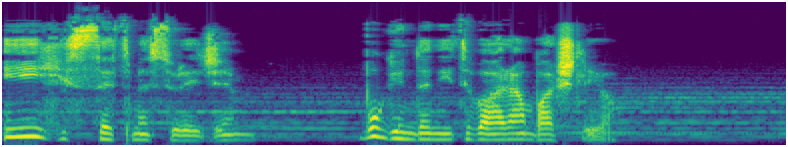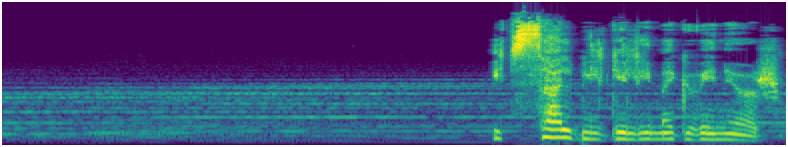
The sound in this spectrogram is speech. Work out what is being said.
iyi hissetme sürecim bugünden itibaren başlıyor. İçsel bilgeliğime güveniyorum.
